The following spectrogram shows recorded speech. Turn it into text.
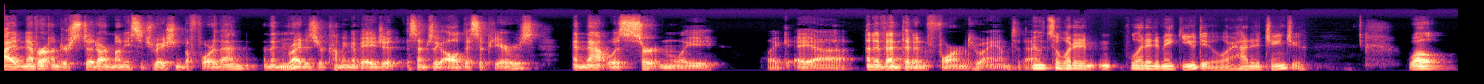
I had never understood our money situation before then. And then Mhm. right as you're coming of age, it essentially all disappears. And that was certainly like a uh, an event that informed who I am today. And so what did it, what did it make you do, or how did it change you? Well,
